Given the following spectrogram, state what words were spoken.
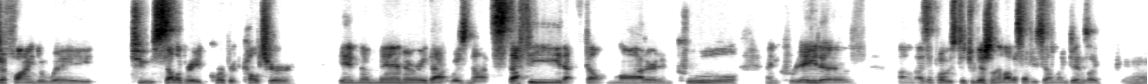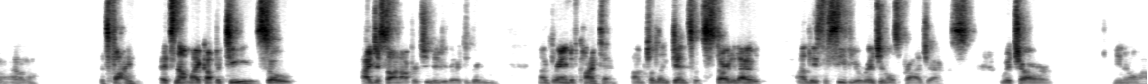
to find a way to celebrate corporate culture in a manner that was not stuffy, that felt modern and cool and creative, um, as opposed to traditionally a lot of stuff you see on LinkedIn is like oh, I don't know. It's fine. It's not my cup of tea. So I just saw an opportunity there to bring my brand of content um, to LinkedIn. So it started out, at least the CV Originals projects, which are, you know,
